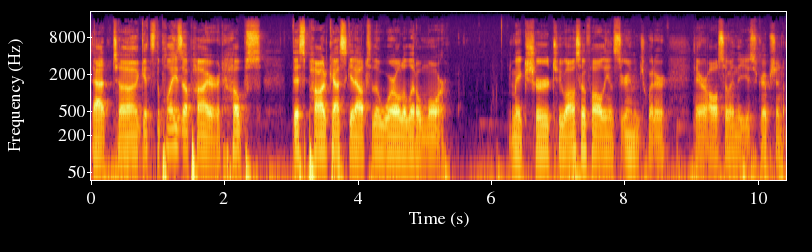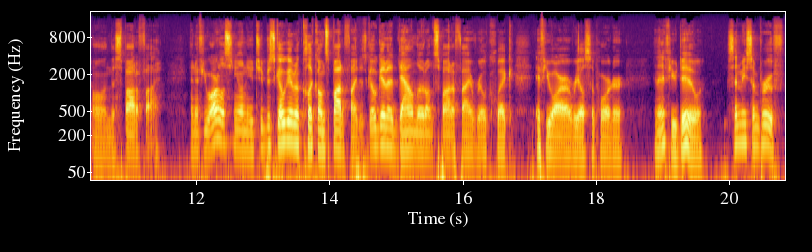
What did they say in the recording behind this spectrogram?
That uh, gets the plays up higher. It helps this podcast get out to the world a little more. Make sure to also follow the Instagram and Twitter. They are also in the description on the Spotify. And if you are listening on YouTube, just go give it a click on Spotify. Just go get a download on Spotify real quick if you are a real supporter. And then if you do, send me some proof.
